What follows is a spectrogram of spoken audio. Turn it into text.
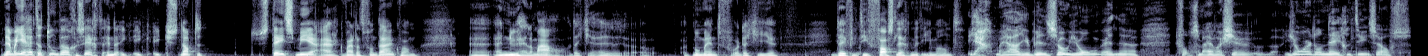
nee, maar je hebt dat toen wel gezegd. En ik, ik, ik snapte steeds meer eigenlijk waar dat vandaan kwam. Eh, en nu helemaal. Dat je, het moment voordat je je definitief vastlegt met iemand. Ja, maar ja, je bent zo jong. En eh, volgens mij was je jonger dan 19 zelfs.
